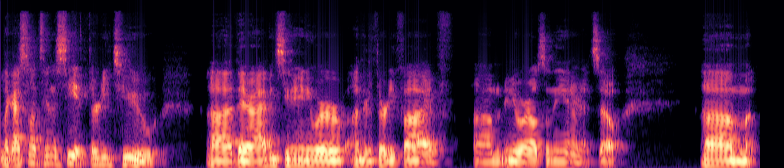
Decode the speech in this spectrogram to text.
like I saw Tennessee at 32 uh, there. I haven't seen it anywhere under 35 um, anywhere else on the internet. So um,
